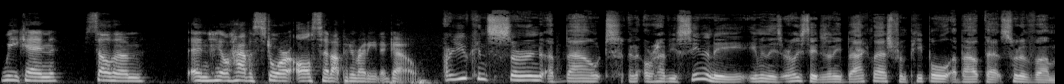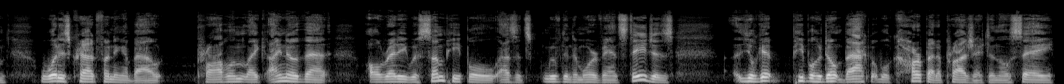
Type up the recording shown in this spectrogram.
we can sell them and he'll have a store all set up and ready to go Are you concerned about, or have you seen any, even in these early stages, any backlash from people about that sort of um, what is crowdfunding about problem? Like, I know that already with some people, as it's moved into more advanced stages, you'll get people who don't back but will carp at a project and they'll say,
